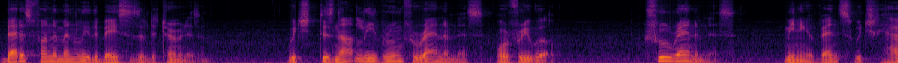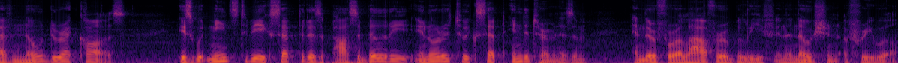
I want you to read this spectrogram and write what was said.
That is fundamentally the basis of determinism, which does not leave room for randomness or free will. True randomness, meaning events which have no direct cause, is what needs to be accepted as a possibility in order to accept indeterminism and therefore allow for a belief in the notion of free will.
